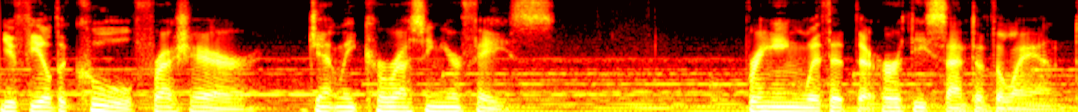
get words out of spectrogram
You feel the cool, fresh air gently caressing your face, bringing with it the earthy scent of the land.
